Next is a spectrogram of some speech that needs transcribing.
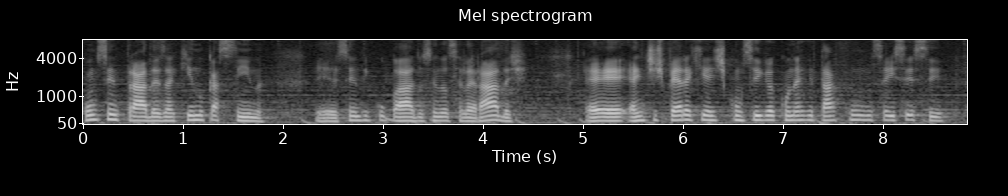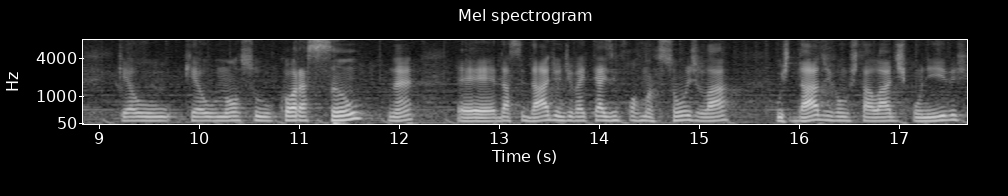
concentradas aqui no Cassina, é, sendo incubadas, sendo aceleradas, é, a gente espera que a gente consiga conectar com o CICC, que é o, que é o nosso coração, né? é, da cidade, onde vai ter as informações lá, os dados vão estar lá disponíveis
